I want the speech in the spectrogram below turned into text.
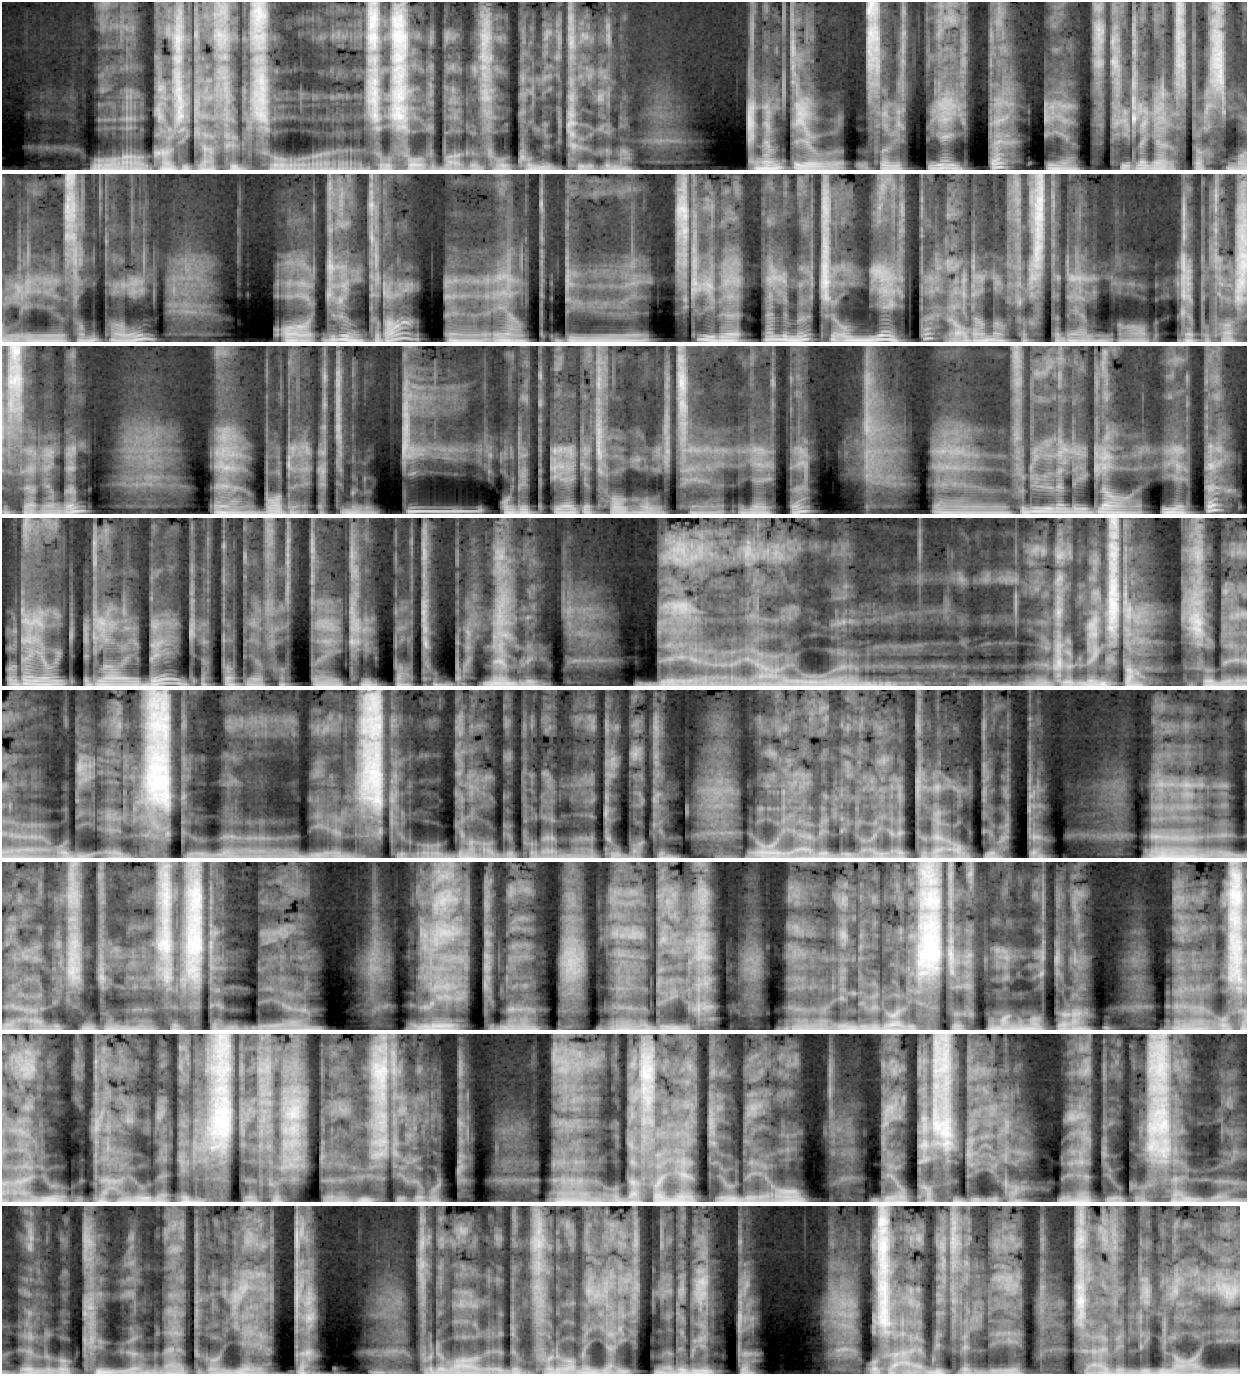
Og kanskje ikke er fullt så, så sårbare for konjunkturene. Jeg nevnte jo så vidt geiter i et tidligere spørsmål i samtalen. Og grunnen til det eh, er at du skriver veldig mye om geiter ja. i denne første delen av reportasjeserien din. Eh, både etymologi og ditt eget forhold til geiter. Eh, for du er veldig glad i geiter, og de òg er glad i deg etter at de har fått ei klype tobakk. Nemlig. Det, jeg har jo um, rullings, da. Det, og de elsker, eh, de elsker å gnage på den eh, tobakken. Og jeg er veldig glad i geiter, jeg har alltid vært det. Eh, det er liksom sånne selvstendige, lekne dyr. Individualister på mange måter, da. Og så er det jo det, er jo det eldste, første husdyret vårt. Og derfor heter jo det å, det å passe dyra Det heter jo ikke å saue eller å kue, men det heter å gjete. For, det var, for det var med geitene det begynte. Og så er jeg blitt veldig, så er jeg veldig glad i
